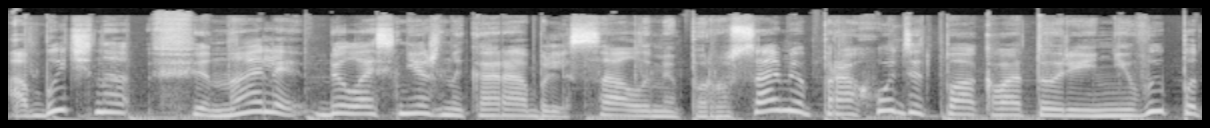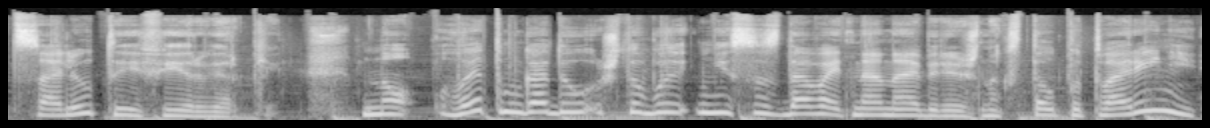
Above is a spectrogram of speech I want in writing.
Обычно в финале белоснежный корабль с алыми парусами проходит по акватории Невы под салюты и фейерверки. Но в этом году, чтобы не создавать на набережных столпотворений,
